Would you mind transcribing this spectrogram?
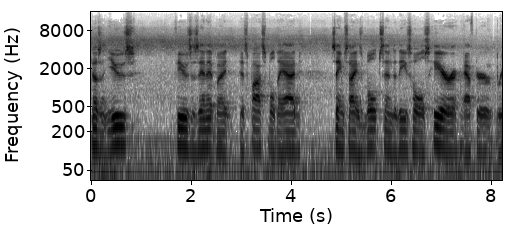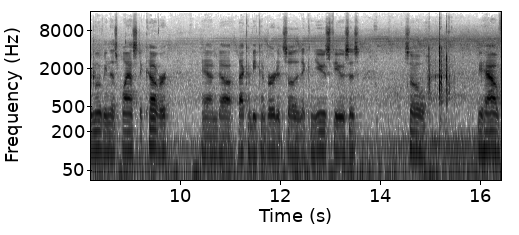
doesn't use fuses in it, but it's possible to add same size bolts into these holes here after removing this plastic cover and uh, that can be converted so that it can use fuses. So you have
